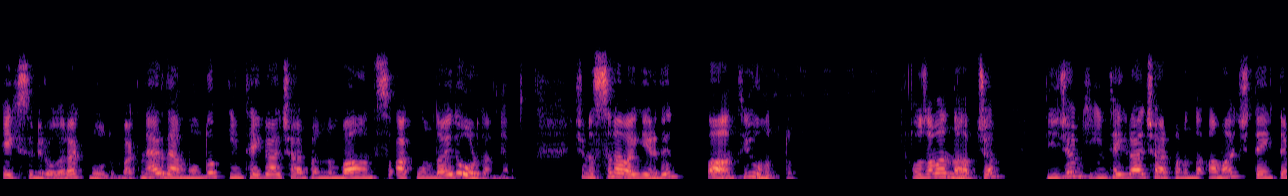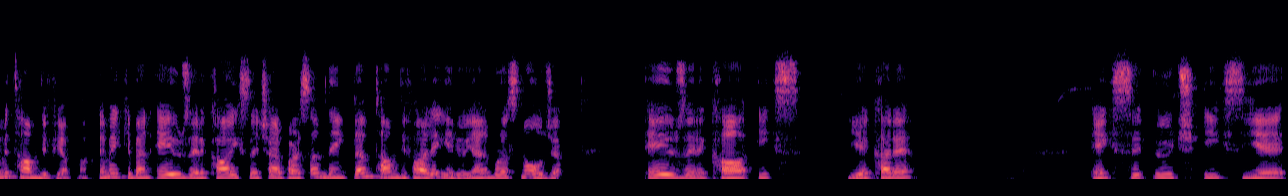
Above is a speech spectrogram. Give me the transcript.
eksi 1 olarak buldum. Bak nereden buldum? İntegral çarpanının bağıntısı aklımdaydı oradan yaptım. Şimdi sınava girdin bağıntıyı unuttun. O zaman ne yapacağım? Diyeceğim ki integral çarpanında amaç denklemi tam dif yapmak. Demek ki ben e üzeri kx ile çarparsam denklem tam dif hale geliyor. Yani burası ne olacak? e üzeri kx y kare eksi 3xy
